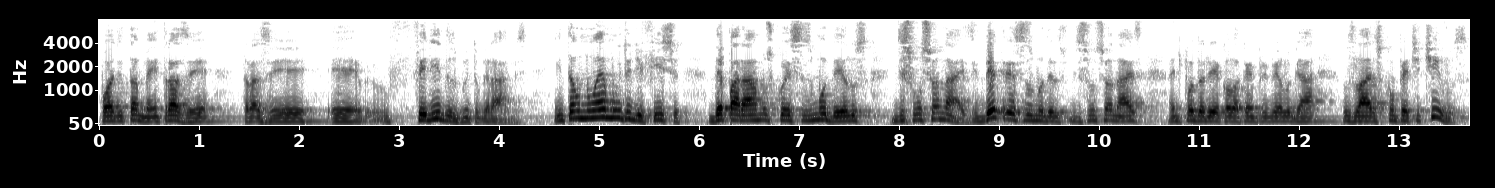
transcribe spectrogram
pode também trazer, trazer eh, feridas muito graves. Então não é muito difícil depararmos com esses modelos disfuncionais. E dentre esses modelos disfuncionais, a gente poderia colocar em primeiro lugar os lares competitivos.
